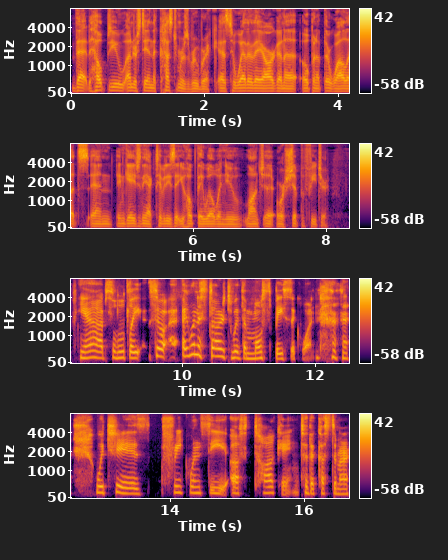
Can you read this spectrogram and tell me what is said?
that help you understand the customer's rubric as to whether they are going to open up their wallets and engage in the activities that you hope they will when you launch or ship a feature? Yeah, absolutely. So I, I want to start with the most basic one, which is frequency of talking to the customer.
